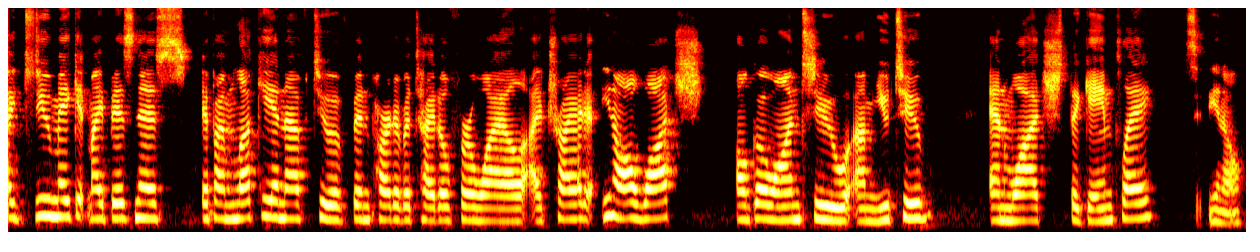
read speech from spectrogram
I do make it my business. If I'm lucky enough to have been part of a title for a while, I try to, you know, I'll watch, I'll go on to um, YouTube and watch the gameplay. You know,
